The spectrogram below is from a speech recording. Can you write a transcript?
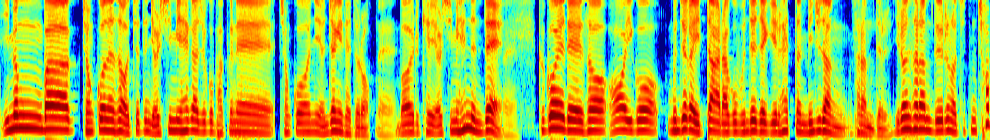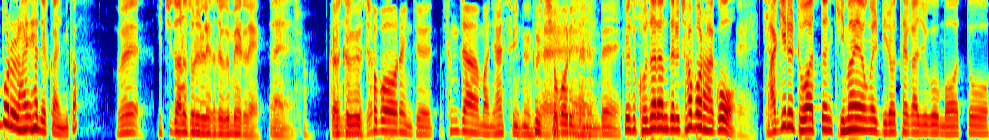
이명박 정권에서 어쨌든 열심히 해가지고 박근혜 정권이 연장이 되도록 네. 뭐 이렇게 열심히 했는데 그거에 대해서 어 이거 문제가 있다라고 문제 제기를 했던 민주당 사람들 이런 사람들은 어쨌든 처벌을 해야 될 거 아닙니까? 왜 있지도 않은 소리를 해서 음해를 해? 네. 그 러니까 그런 그 얘기죠? 처벌은 이제 승자만이 할 수 있는 그렇죠. 처벌이 네. 되는데 그래서 그 사람들을 처벌하고 네. 자기를 도왔던 김하영을 비롯해 가지고 뭐 또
